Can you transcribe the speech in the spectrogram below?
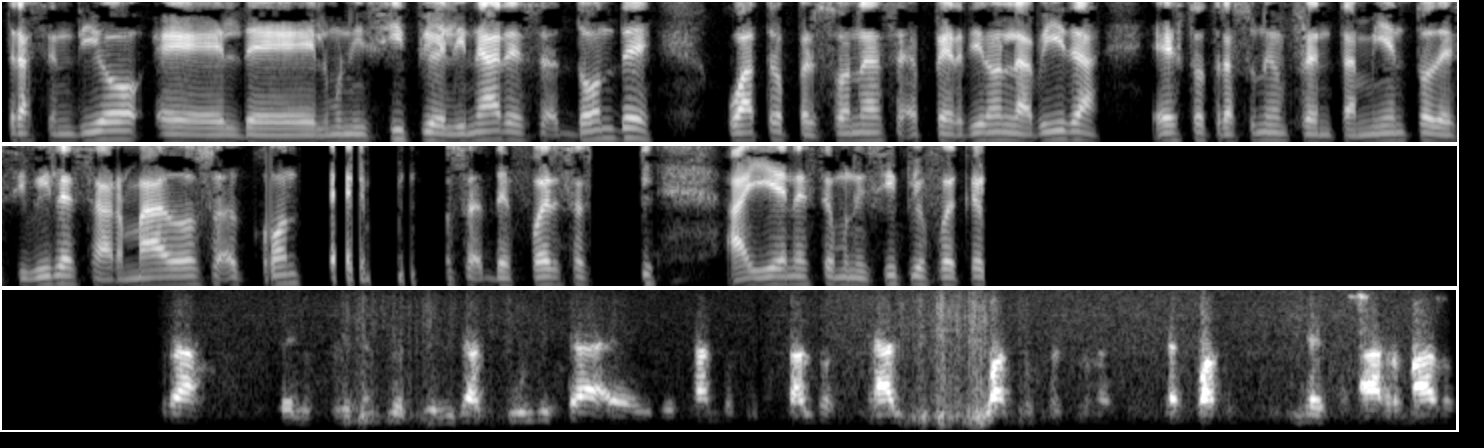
trascendió el del municipio de Linares donde Cuatro personas eh, perdieron la vida, esto tras un enfrentamiento de civiles armados eh, contra elementos de fuerza civil. Ahí en este municipio fue que de los elementos de seguridad pública, eh, dejando como saldo final cuatro personas, cuatro civiles armados.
